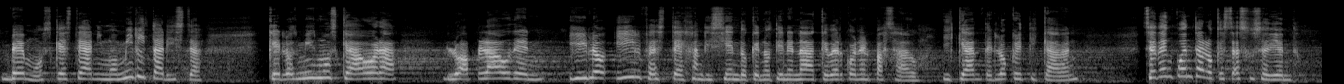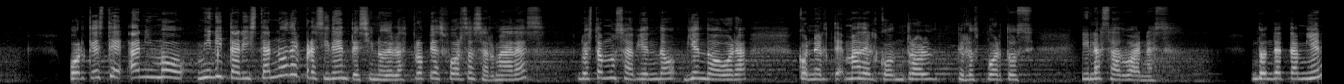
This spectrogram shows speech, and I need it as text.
vemos que este ánimo militarista, que los mismos que ahora lo aplauden y, lo, festejan diciendo que no tiene nada que ver con el pasado y que antes lo criticaban, se den cuenta de lo que está sucediendo. Porque este ánimo militarista, no del presidente, sino de las propias Fuerzas Armadas, lo estamos viendo ahora con el tema del control de los puertos y las aduanas, donde también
